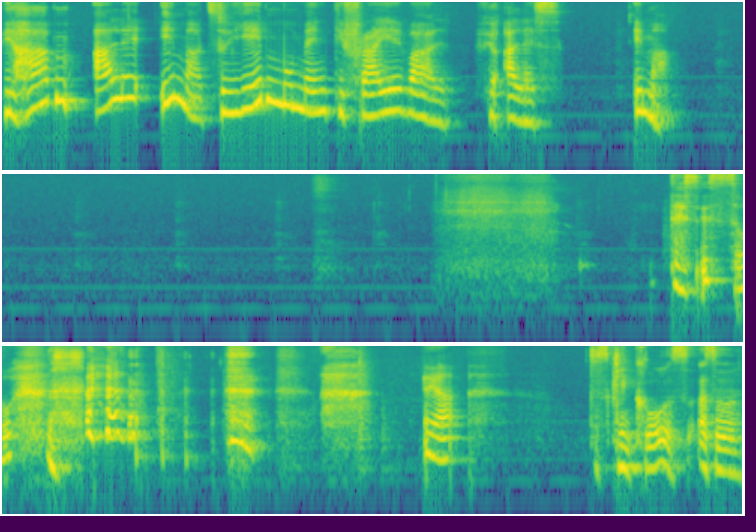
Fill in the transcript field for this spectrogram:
Wir haben alle immer zu jedem Moment die freie Wahl für alles. Immer. Das ist so. ja. Das klingt groß. Also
